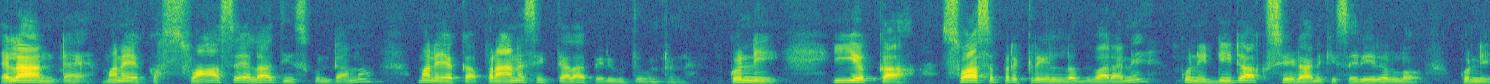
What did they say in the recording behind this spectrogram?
ఎలా అంటే మన యొక్క శ్వాస ఎలా తీసుకుంటామో మన యొక్క ప్రాణశక్తి అలా పెరుగుతూ ఉంటుంది. కొన్ని ఈ యొక్క శ్వాస ప్రక్రియల ద్వారానే కొన్ని డీటాక్స్ చేయడానికి శరీరంలో కొన్ని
